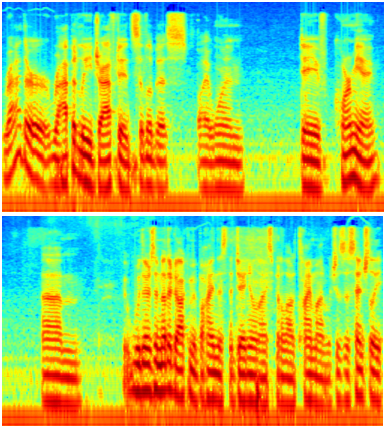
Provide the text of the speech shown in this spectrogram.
rather rapidly drafted syllabus by one Dave Cormier. Um, there's another document behind this that Daniel and I spent a lot of time on, which is essentially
